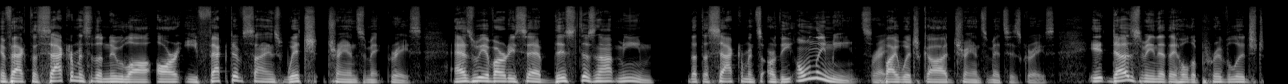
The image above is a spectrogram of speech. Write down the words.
in fact the sacraments of the new law are effective signs which transmit grace as we have already said this does not mean that the sacraments are the only means Right. by which god transmits his grace it does mean that they hold a privileged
